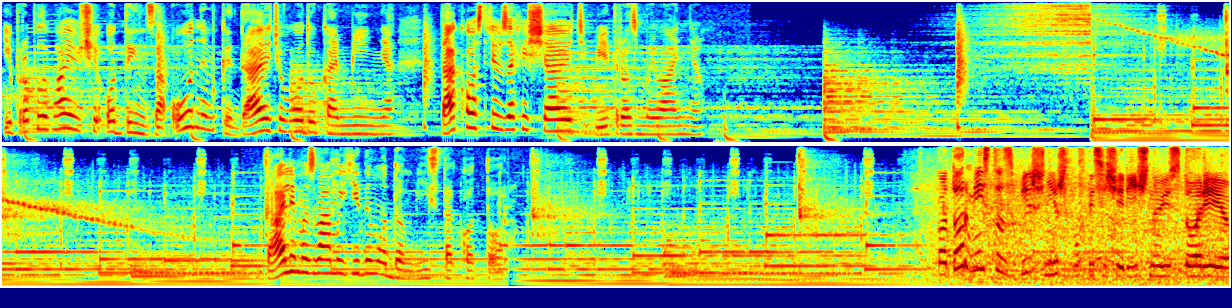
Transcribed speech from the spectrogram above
і, пропливаючи один за одним, кидають у воду каміння. Так острів захищають від розмивання. Далі ми з вами їдемо до міста Котор. Котор місто з більш ніж 2000-річною історією.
